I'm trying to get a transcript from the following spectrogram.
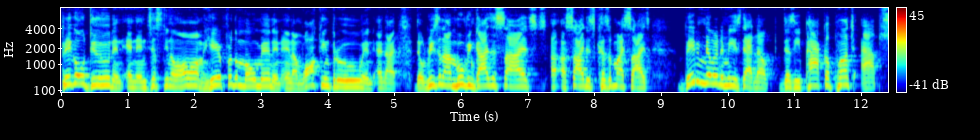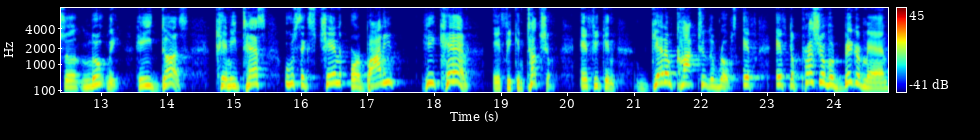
big old dude and, and, and just, you know, oh, I'm here for the moment and, and I'm walking through and, and I the reason I'm moving guys aside uh, uh, aside is because of my size. Baby Miller to me is that. Now, does he pack a punch? Absolutely. He does. Can he test Usyk's chin or body? He can if he can touch him. If he can get him caught to the ropes. If if the pressure of a bigger man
